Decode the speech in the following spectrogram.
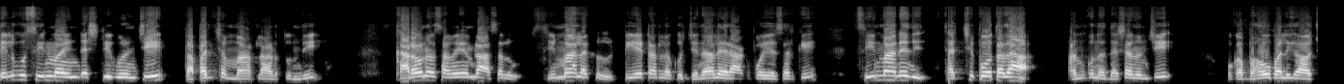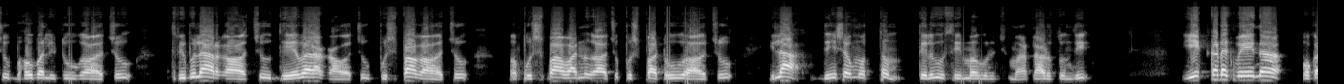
తెలుగు సినిమా ఇండస్ట్రీ గురించి ప్రపంచం మాట్లాడుతుంది. కరోనా సమయంలో అసలు సినిమాలకు థియేటర్లకు జనాలే రాకపోయేసరికి సినిమా అనేది చచ్చిపోతుందా అనుకున్న దశ నుంచి ఒక బాహుబలి కావచ్చు బాహుబలి టూ కావచ్చు త్రిబుల్ ఆర్ కావచ్చు దేవర కావచ్చు పుష్ప కావచ్చు పుష్ప వన్ కావచ్చు పుష్ప టూ కావచ్చు ఇలా దేశం మొత్తం తెలుగు సినిమా గురించి మాట్లాడుతుంది. ఎక్కడికి పోయినా ఒక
